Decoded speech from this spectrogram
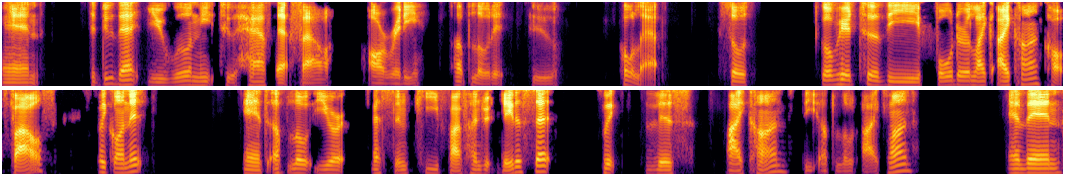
And to do that, you will need to have that file already uploaded to Colab. So go over here to the folder-like icon called Files, click on it, and to upload your S&P 500 data set, click this icon, the upload icon, and then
